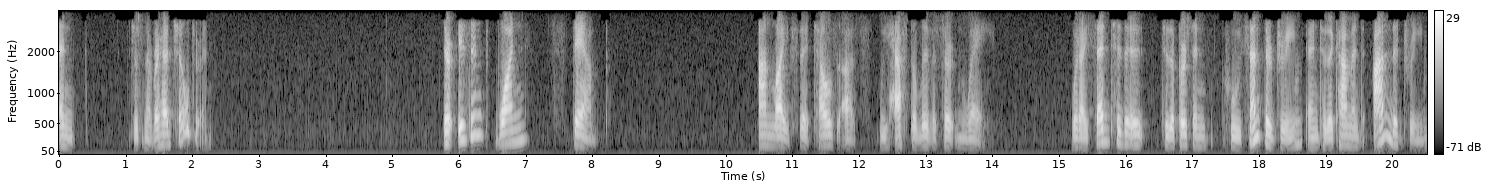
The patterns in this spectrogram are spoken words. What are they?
and just never had children. There isn't one stamp on life that tells us we have to live a certain way. What I said to the to the person who sent their dream and to the comment on the dream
